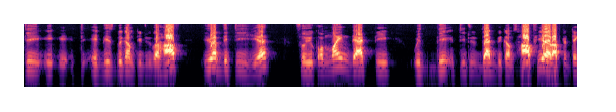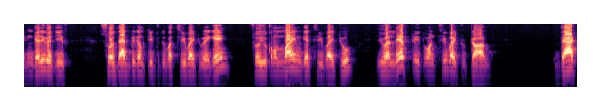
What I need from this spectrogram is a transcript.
t, t, this becomes t to the power half you have the T here. So, you combine that T with the T to that becomes half here after taking derivative. So, that becomes T to the power 3 by 2 again. So, you combine get 3 by 2 you are left with one 3 by 2 term that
